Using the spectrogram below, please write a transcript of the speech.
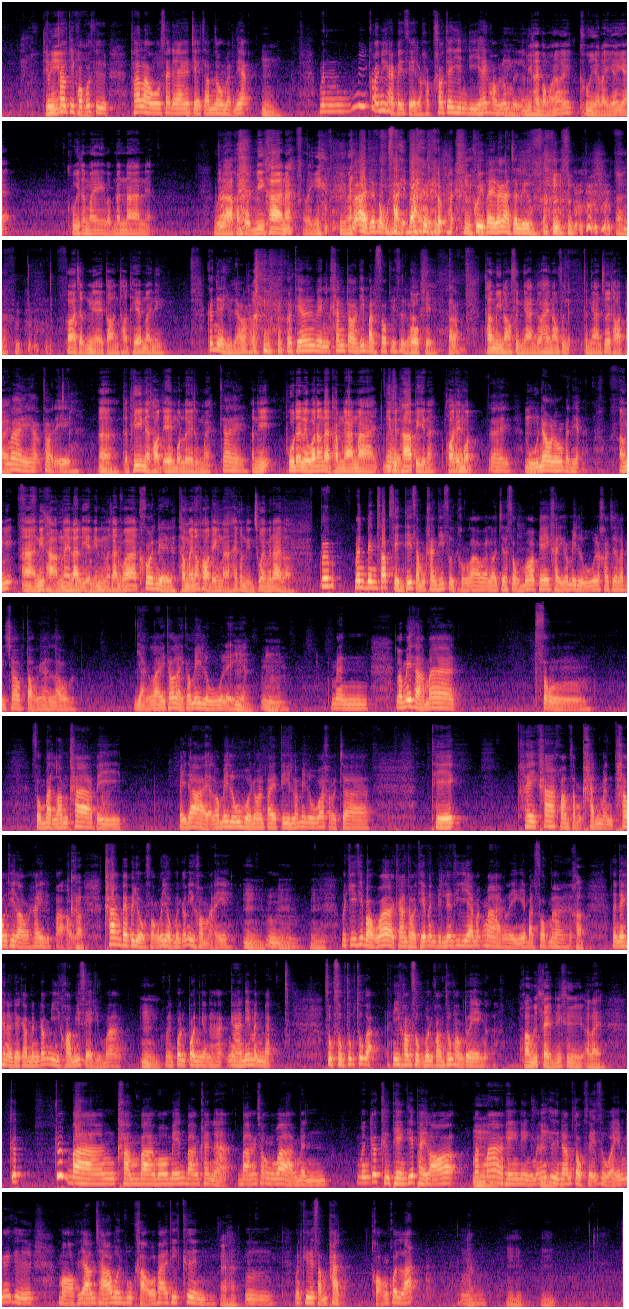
ทีซึ่งนี้เท่าที่พบก็คือ ถ้าเราแสดงเจตจำนงแบบเนี้ยอืมมันไม่ค่อยมีใครปฏิเสธหรอกครับ เขาจะยินดีให้ความร่วมมือ มีใครบอกว่าเอ้ยคุยอะไรเยอะแยะ คุยทำไมแบบนานๆเนี่ย เวลาของผมมีค่านะอะไรอย่างงี้มีไหมก็อาจจะสงสัยบ้างนะครับคุยไปแล้วก็อาจจะลืมเออก็อาจจะเหนื่อยตอนถอดเทปหน่อยนึง ก็เหนื่อยอยู่แล้วครับเพราะเทปมันเป็นขั้นตอนที่บัดซบที่สุดแล้โอวเคครับครับ ถ้ามีน้องฝึกงานก็ให้น้องฝึกฝึกงานช่วยถอดไปไม่ครับถอดเองเออแต่พี่เนี่ยถอดเองหมดเลยถูกไหมใช่อันนี้พูดได้เลยว่าตั้งแต่ทำงานมา 25 ปีนะถอดได้หมดใช่หูเน่าแล้วแบบเนี้ยเอางี้อ่าอันนี้ถามในรายละเอียดนิดนึงแล้วกันว่าโคตรเหนื่อยเลยทำไมต้องถอดเองล่ะให้คนอื่นช่วยไม่ได้เหรอ ก็มันเป็นทรัพย์สินที่สำคัญที่สุดของเราอะเราจะส่งมอบไปให้ใครก็ไม่รู้ แล้วเขาจะรับผิดชอบต่องานเรา อย่างไรเท่าไหร่ก็ไม่รู้อะไรเงี้ยอืมอืมมันเราไม่สามารถส่งสมบัติล้ำค่าไปไปได้อะเราไม่รู้หัวนอนปลายตีนแล้วไม่รู้ว่าเขาจะเทค ให้ค่าความสำคัญมันเท่าที่เราให้หรือเปล่าครับข้ามไปประโยคสองประโยคมันก็มีความหมายไงอืมอืมอืมอืมเมื่อกี้ที่บอกว่าการถอดเทปมันเป็นเรื่องที่แย่มากๆอะไรอย่างเงี้ยบัตรซบมากครับครับ แต่ในขณะเดียวกันมันก็มีความวิเศษอยู่มากอืมมันปนๆกันนะฮะงานนี้มันแบบสุขสุขทุกทุกๆอะมีความสุขบนความทุกข์ของตัวเองอะความวิเศษนี่คืออะไร ก็ก็บางคำบางโมเมนต์บางขณะ บางช่องว่างมันมันก็คือเพลงที่ไพเราะ มาก ๆ เพลงหนึ่ง มันก็คือน้ำตกสวยๆมันก็คือหมอกยามเช้าบนภูเขาพระอาทิตย์ขึ้นอ่าฮะอืมมันคือสัมผัสของคนรักอืมครับอืมอืม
